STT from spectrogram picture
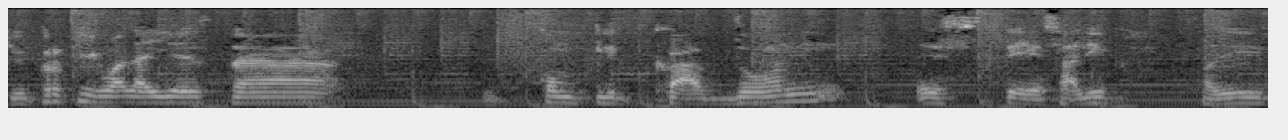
Yo creo que igual ahí está complicadón este salir salir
